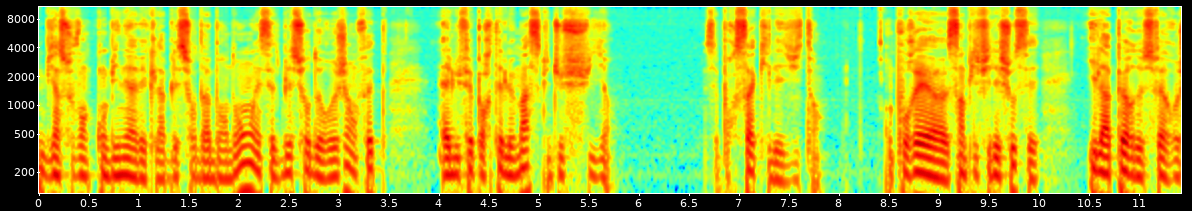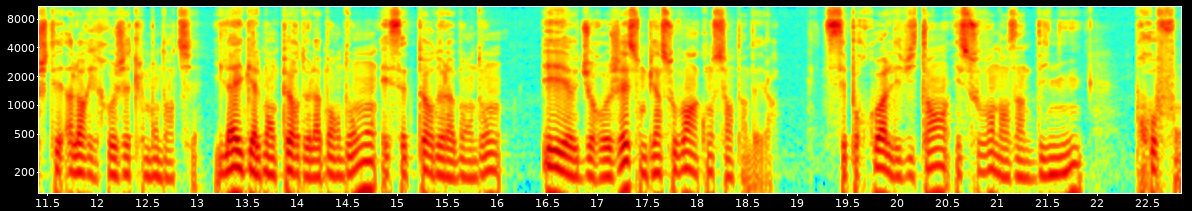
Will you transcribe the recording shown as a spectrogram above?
bien souvent combinée avec la blessure d'abandon, et cette blessure de rejet, en fait, elle lui fait porter le masque du fuyant. C'est pour ça qu'il est évitant. On pourrait euh, simplifier les choses, c'est il a peur de se faire rejeter, alors il rejette le monde entier. Il a également peur de l'abandon, et cette peur de l'abandon et euh, du rejet sont bien souvent inconscientes hein, d'ailleurs. C'est pourquoi l'évitant est souvent dans un déni profond.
